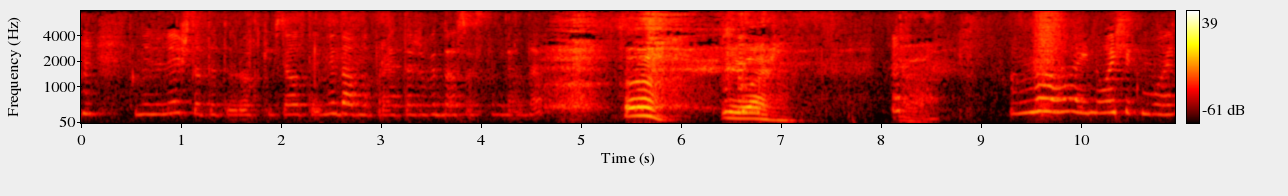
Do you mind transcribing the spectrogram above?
Ты не жалеешь, что татуировки взял? Ты недавно про это же видос оставлял, да? Не важно. Ай, носик мой.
